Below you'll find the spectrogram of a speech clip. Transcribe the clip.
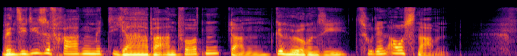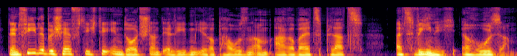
Wenn Sie diese Fragen mit Ja beantworten, dann gehören Sie zu den Ausnahmen. Denn viele Beschäftigte in Deutschland erleben ihre Pausen am Arbeitsplatz als wenig erholsam.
